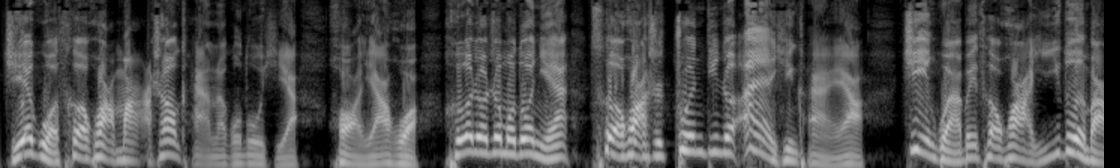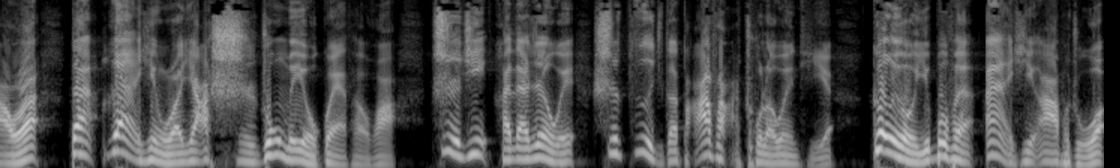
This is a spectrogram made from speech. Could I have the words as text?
结果策划马上砍了攻速鞋。好家伙，合着这么多年，策划是专盯着暗信砍呀！尽管被策划一顿把玩，但暗信玩家始终没有怪策划，至今还在认为是自己的打法出了问题。更有一部分暗信 UP 主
